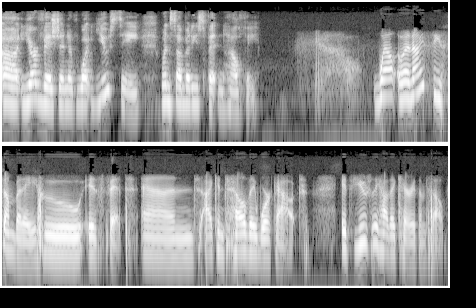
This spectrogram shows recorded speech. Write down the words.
uh, your vision of what you see when somebody's fit and healthy well, when I see somebody who is fit and I can tell they work out, it's usually how they carry themselves.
